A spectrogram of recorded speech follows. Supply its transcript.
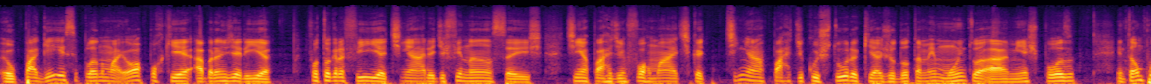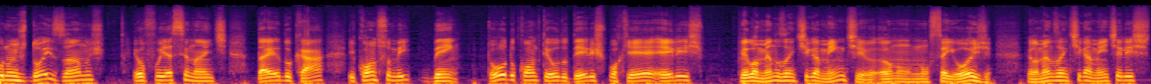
Eu paguei esse plano maior porque abrangeria fotografia, tinha área de finanças, tinha a parte de informática, tinha a parte de costura que ajudou também muito a minha esposa. Então, por uns dois anos, eu fui assinante da Educar e consumi bem todo o conteúdo deles, porque eles, pelo menos antigamente, eu não, não sei hoje, pelo menos antigamente eles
